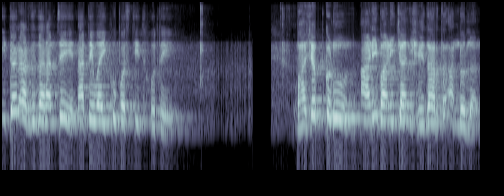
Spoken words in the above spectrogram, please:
इतर अर्जदारांचे नातेवाईक उपस्थित होते. भाजपकडून आणीबाणीच्या निषेधार्थ आंदोलन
